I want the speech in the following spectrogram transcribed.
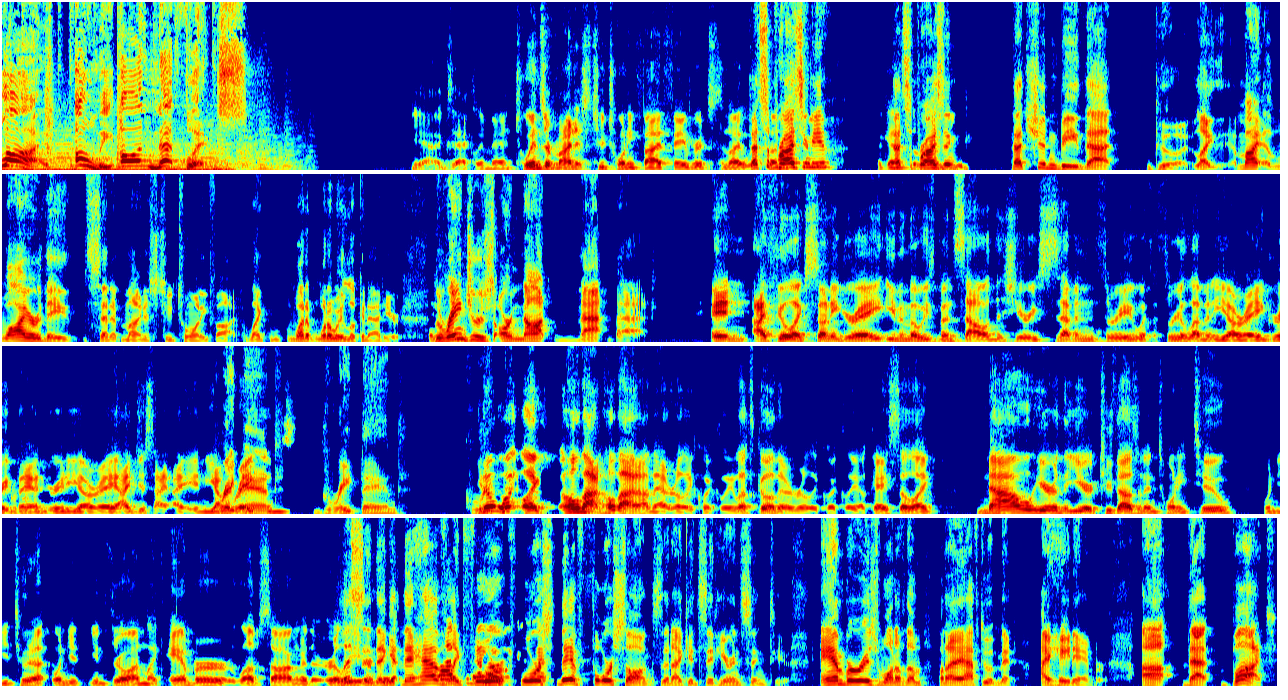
live only on Netflix. Yeah, exactly, man. Twins are minus 225 favorites tonight. That's surprising to you? That's surprising. That shouldn't be that good. Like my why are they set at minus 225? Like what what are we looking at here? The Rangers are not that bad. And I feel like Sonny Gray, even though he's been solid this year, he's 7-3 with a 311 ERA. Great mm-hmm. band, great ERA. I just I, I and you got great band. Great band. Great you know what? Like, hold on, hold on on that really quickly. Let's go there really quickly. Okay. So, like, now here in the year 2022, when you tune up, when you, you throw on like Amber or Love Song or their early. Listen, they get they have like four four they have four songs that I could sit here and sing to you. Amber is one of them, but I have to admit I hate Amber. Uh, that but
